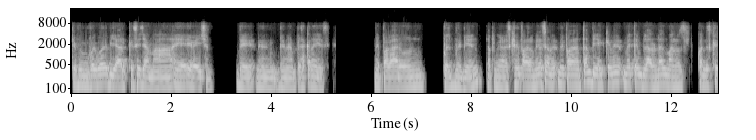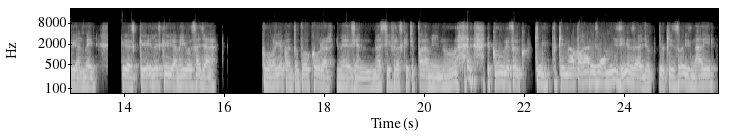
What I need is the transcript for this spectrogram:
que fue un juego de VR que se llama eh, Evasion, de, de, una empresa canadiense. Me pagaron pues muy bien, la primera vez que me pagaron, o sea, me, pagaron tan bien que me, me, temblaron las manos cuando escribía el mail, que es que le escribí a amigos allá, como, venga, ¿cuánto puedo cobrar? Y me decían unas cifras que yo, para mí no, como que eso, ¿quién, ¿quién, me va a pagar eso a mí? Sí, o sea, yo, yo quién soy, nadie.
